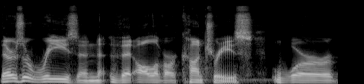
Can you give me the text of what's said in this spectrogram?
There's a reason that all of our countries were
